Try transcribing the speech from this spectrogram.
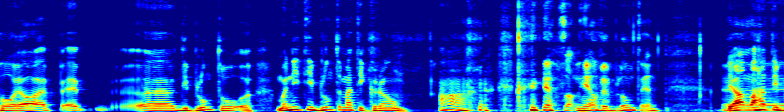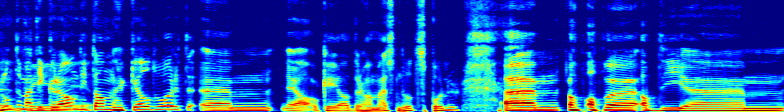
Oh ja, eh, eh, eh, die blonde, maar niet die blonde met die kroon. Ah, er zat niet heel veel blond in. Ja, maar het die Eh, blonde met die kroon die dan gekild wordt. ehm, ja, oké, ja, er gaan mensen dood, spoiler. Ehm, op, op, eh, op die ehm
